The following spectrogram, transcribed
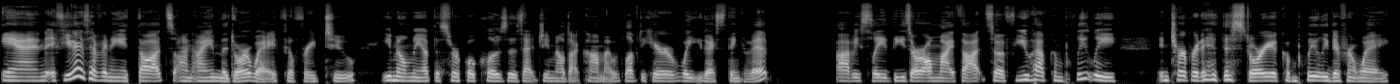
And if you guys have any thoughts on I Am the Doorway, feel free to email me at the circle closes at gmail.com. I would love to hear what you guys think of it. Obviously, these are all my thoughts. So if you have completely interpreted this story a completely different way,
